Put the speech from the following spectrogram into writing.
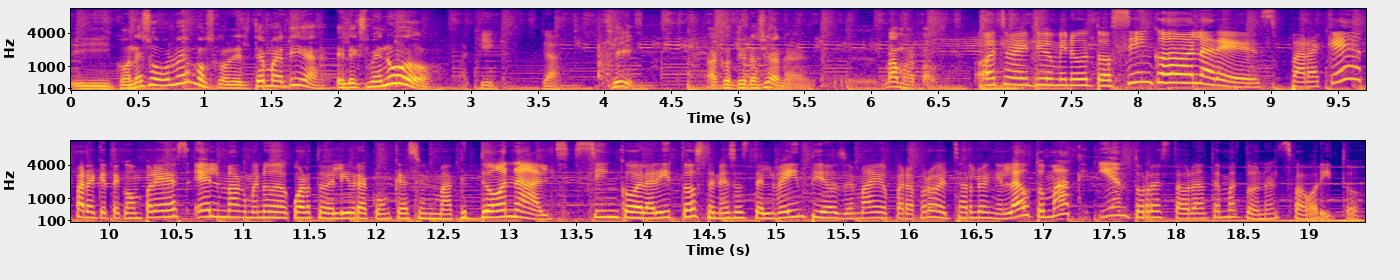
Y con eso volvemos con el tema del día. El exmenudo. Aquí, ya. Sí. A continuación. eh, Vamos a pausa. 8.21 minutos, 5 dólares. ¿Para qué? Para que te compres el Mac menú de cuarto de libra con queso en McDonald's. 5 dolaritos, tenés hasta el 22 de mayo para aprovecharlo en el Automac y en tu restaurante McDonald's favorito.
